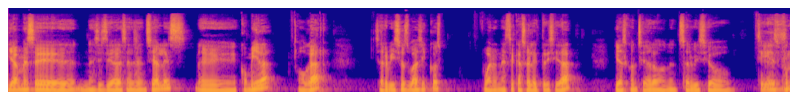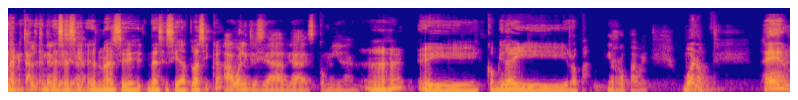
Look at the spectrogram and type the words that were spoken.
Llámese necesidades esenciales, eh, comida, hogar, servicios básicos, bueno, en este caso electricidad, ya es considerado un servicio Sí, es fundamental tener necesi- electricidad. es una necesi- necesidad básica. Agua, electricidad, gas, comida Ajá, Y comida y ropa. y ropa, güey. Bueno, eh,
